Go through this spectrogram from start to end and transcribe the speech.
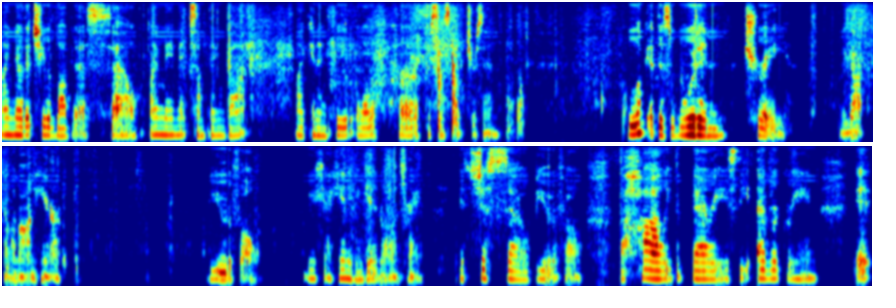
I know that she would love this, so I may make something that I can include all of her Christmas pictures in. Look at this wooden tree we got going on here. Beautiful. I can't even get it all in frame. It's just so beautiful. The holly, the berries, the evergreen. It,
